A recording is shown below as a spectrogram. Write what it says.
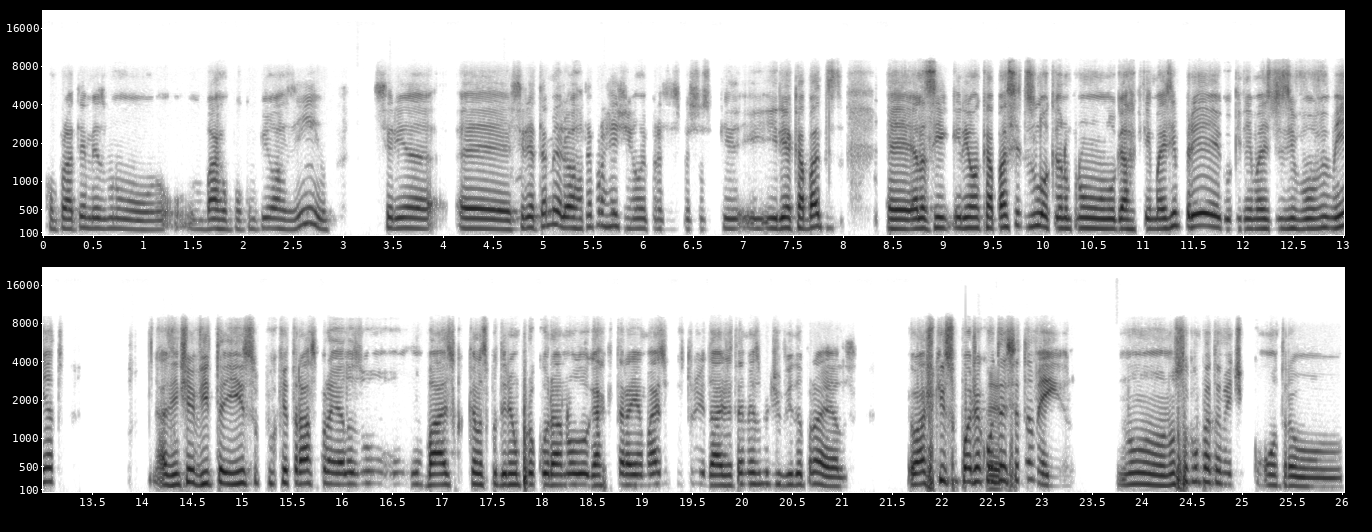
comprar até mesmo num, num bairro um pouco piorzinho, seria, é, seria até melhor, até para a região e para essas pessoas, porque iria acabar, é, elas iriam acabar se deslocando para um lugar que tem mais emprego, que tem mais desenvolvimento. A gente evita isso porque traz para elas um, um, básico que elas poderiam procurar no lugar que traria mais oportunidade, até mesmo de vida para elas. Eu acho que isso pode acontecer é. também. Não, não sou completamente contra o,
